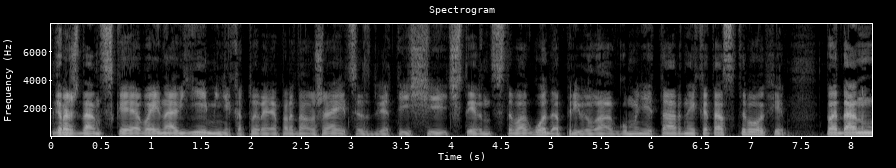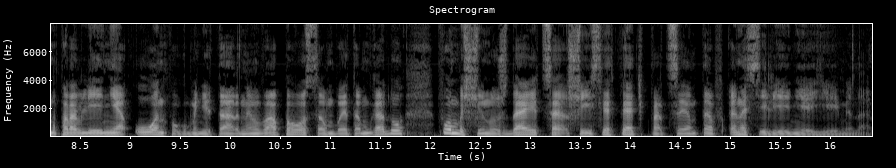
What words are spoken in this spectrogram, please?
Гражданская война в Йемене, которая продолжается с 2000 2014 года привела к гуманитарной катастрофе. По данным Управления ООН по гуманитарным вопросам в этом году в помощи нуждается 65% населения Йемена.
